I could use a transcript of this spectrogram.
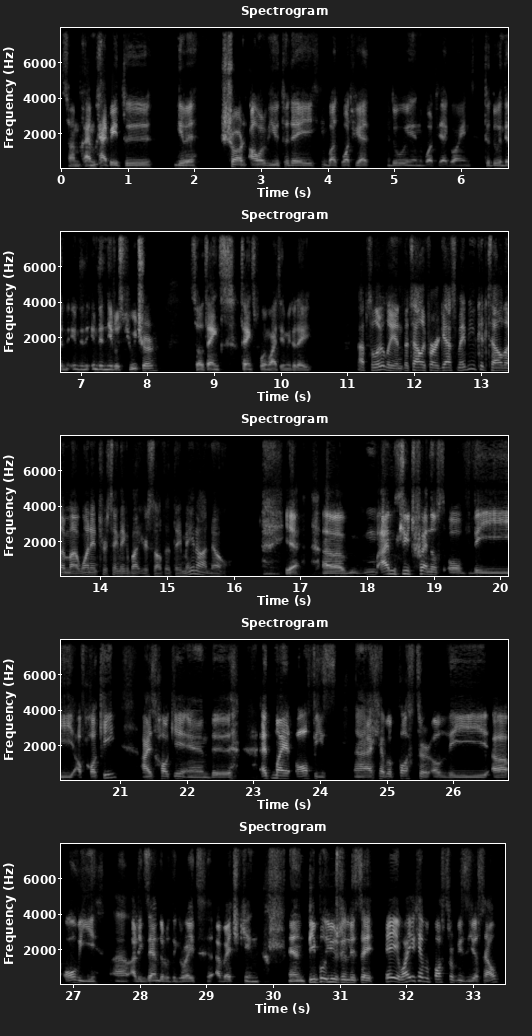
So I'm, I'm happy to give a short overview today about what we are doing, and what we are going to do in the in the, in the nearest future. So thanks thanks for inviting me today. Absolutely, and Vitaly, for our guests, maybe you could tell them uh, one interesting thing about yourself that they may not know. Yeah, um, I'm a huge fan of, of the of hockey, ice hockey, and uh, at my office uh, I have a poster of the uh, Ovi, uh, Alexander the Great Ovechkin, and people usually say, "Hey, why you have a poster with yourself?"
